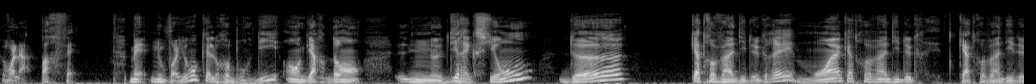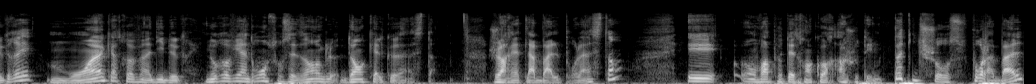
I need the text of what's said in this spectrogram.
Voilà, parfait. Mais nous voyons qu'elle rebondit en gardant une direction de 90 degrés, moins 90 degrés, 90 degrés, moins 90 degrés. Nous reviendrons sur ces angles dans quelques instants. J'arrête la balle pour l'instant, et on va peut-être encore ajouter une petite chose pour la balle,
